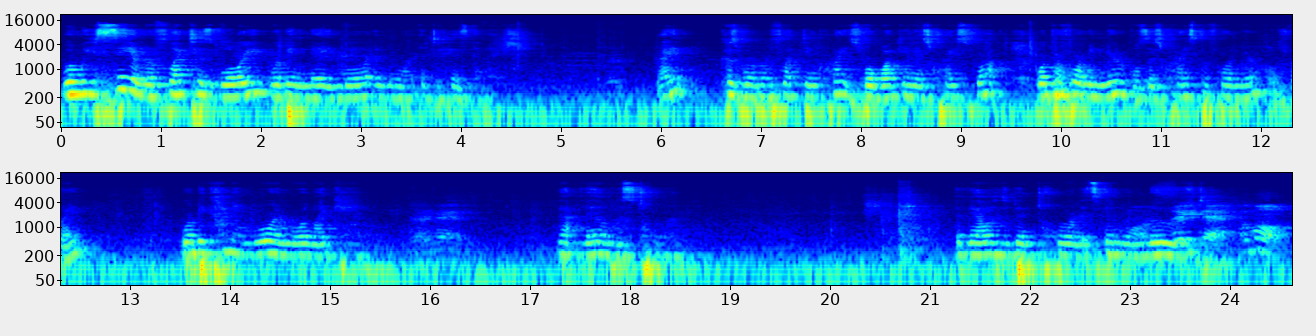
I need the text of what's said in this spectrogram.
When we see and reflect His glory, we're being made more and more into His image. Right? Because we're reflecting Christ. We're walking as Christ walked. We're performing miracles as Christ performed miracles, right? We're becoming more and more like Him. That veil was torn. The veil has been torn, it's been removed. Come on.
